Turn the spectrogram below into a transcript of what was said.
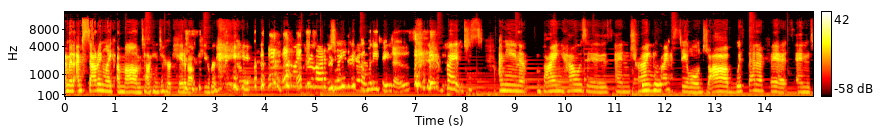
I mean, I'm sounding like a mom talking to her kid about puberty. going through a lot of changes. so many changes. but just, I mean, buying houses and trying mm-hmm. to find a stable job with benefits and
